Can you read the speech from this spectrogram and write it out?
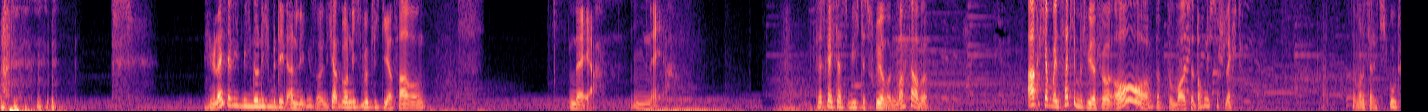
Vielleicht hätte ich mich noch nicht mit denen anlegen sollen. Ich habe noch nicht wirklich die Erfahrung. Naja. Naja. Ich weiß gar nicht, dass, wie ich das früher mal gemacht habe. Ach, ich habe mein Zeitlimit wieder für... Oh, da war es ja doch nicht so schlecht. Dann war das ja richtig gut.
